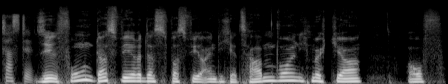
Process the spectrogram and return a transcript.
Taste. Seelphone, das wäre das, was wir eigentlich jetzt haben wollen. Ich möchte ja auf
